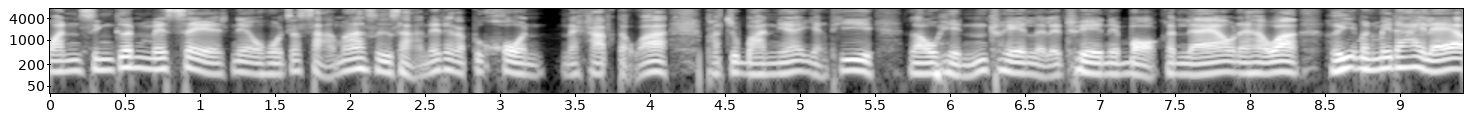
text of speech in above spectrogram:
one single message เนี่ยโอ้โหจะสามารถสื่อสารได้กับทุกคนนะครับแต่ว่าปัจจุบันเนี้ยอย่างที่เราเห็นเทรนด์หลายๆเทรนด์เนี่ยบอกกันแล้วนะฮะว่าเฮ้ยมันไม่ได้แล้ว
